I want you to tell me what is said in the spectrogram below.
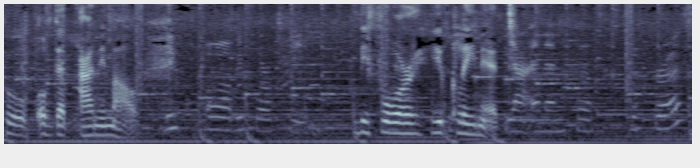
poop of that animal before, before clean. before you clean it. Yeah, and then the first,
